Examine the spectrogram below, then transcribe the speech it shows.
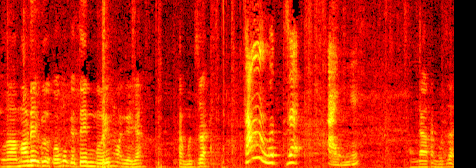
Và mang đây vừa có một cái tên mới mọi người nhá. Thằng mất dạy. Thắng một dạy ảnh ấy. Thằng ra thằng mất dạy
